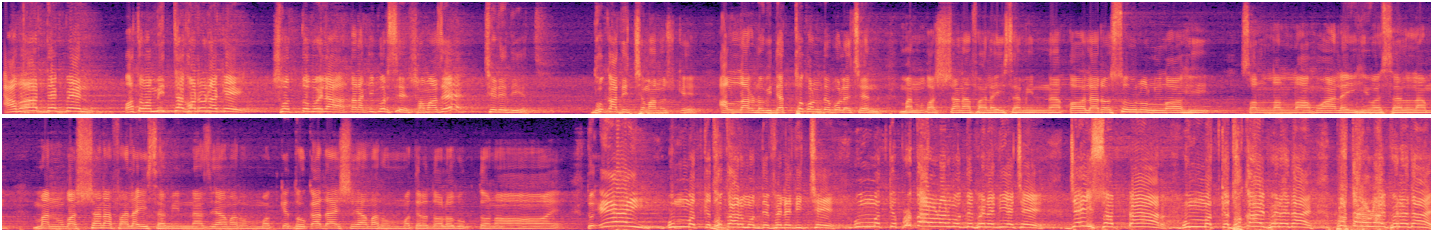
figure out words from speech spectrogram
আবার দেখবেন, অথবা মিথ্যা ঘটনাকে সত্য বইলা তারা কি করছে? সমাজে ছেড়ে দিয়েছে। ধোকা দিচ্ছে মানুষকে। আল্লাহর নবী দ্ব্যর্থকণ্ঠে বলেছেন, মান গসানা ফালাইসা মিন্না কলা রসুল্লাহি সাল্লাল্লাহু আলাইহি ওয়াসাল্লাম, মান গসানা ফালাইসা মিন্না যে আমার উম্মতকে ধোকা দেয়, সে আমার উম্মতের দলভুক্ত নয়। তো এই উম্মতকে ধোকার মধ্যে ফেলে দিচ্ছে, উম্মতকে প্রতারণার মধ্যে ফেলে দিয়েছে। যেই সফটওয়্যার উম্মতকে ধোকায় ফেলে দেয়, প্রতারণায় ফেলে দেয়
